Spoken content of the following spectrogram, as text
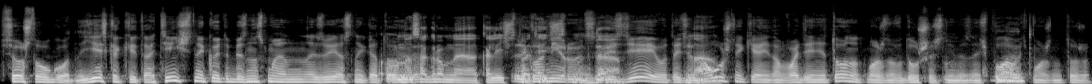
Все, что угодно. Есть какие-то отечественные, какой-то бизнесмен известный, который... У нас огромное количество Рекламируются да. везде, и вот эти да. наушники, они там в воде не то тонут, можно в душе с ними, значит, плавать ну, можно тоже.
